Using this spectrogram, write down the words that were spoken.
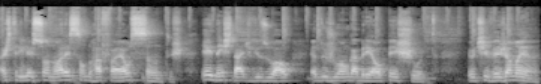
as trilhas sonoras são do Rafael Santos e a identidade visual é do João Gabriel Peixoto. Eu te vejo amanhã.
